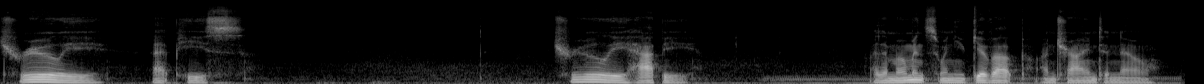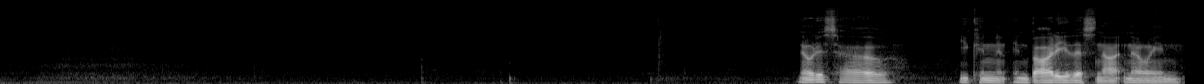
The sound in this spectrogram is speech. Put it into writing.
truly at peace, truly happy are the moments when you give up on trying to know. Notice how you can embody this not knowing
